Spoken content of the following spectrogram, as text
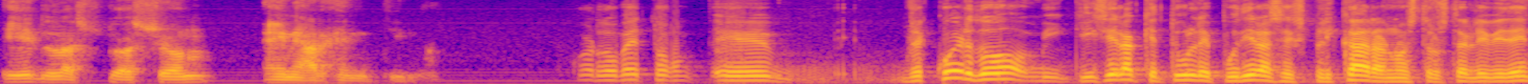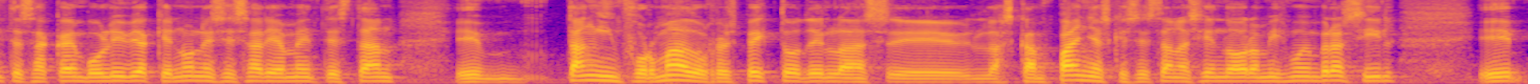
y de la situación en Argentina. De acuerdo, Beto. Eh, recuerdo, y quisiera que tú le pudieras explicar a nuestros televidentes acá en Bolivia que no necesariamente están eh, tan informados respecto de las, eh, las, campañas que se están haciendo ahora mismo en Brasil, eh,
